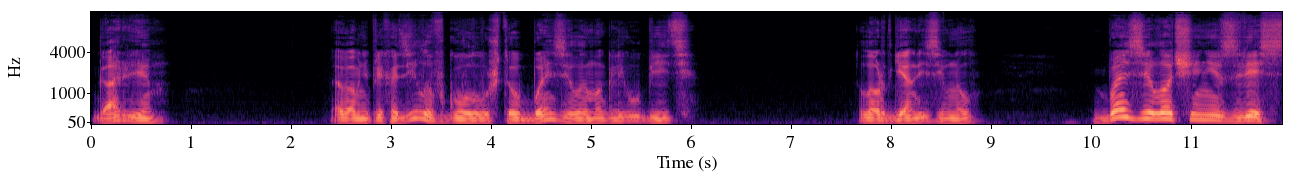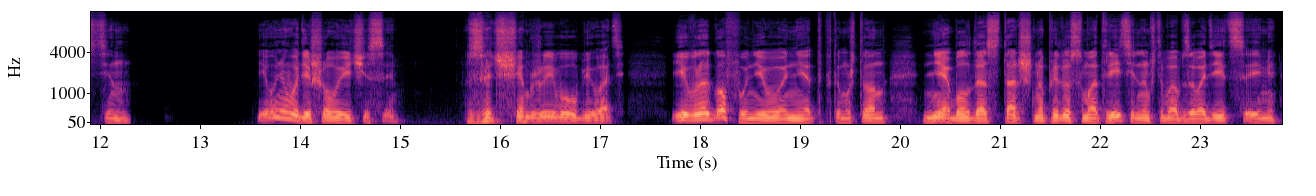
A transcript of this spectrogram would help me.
«Гарри, а вам не приходило в голову, что Бензила могли убить?» Лорд Генри зевнул. «Бензил очень известен, и у него дешевые часы. Зачем же его убивать?» И врагов у него нет, потому что он не был достаточно предусмотрительным, чтобы обзаводиться ими.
